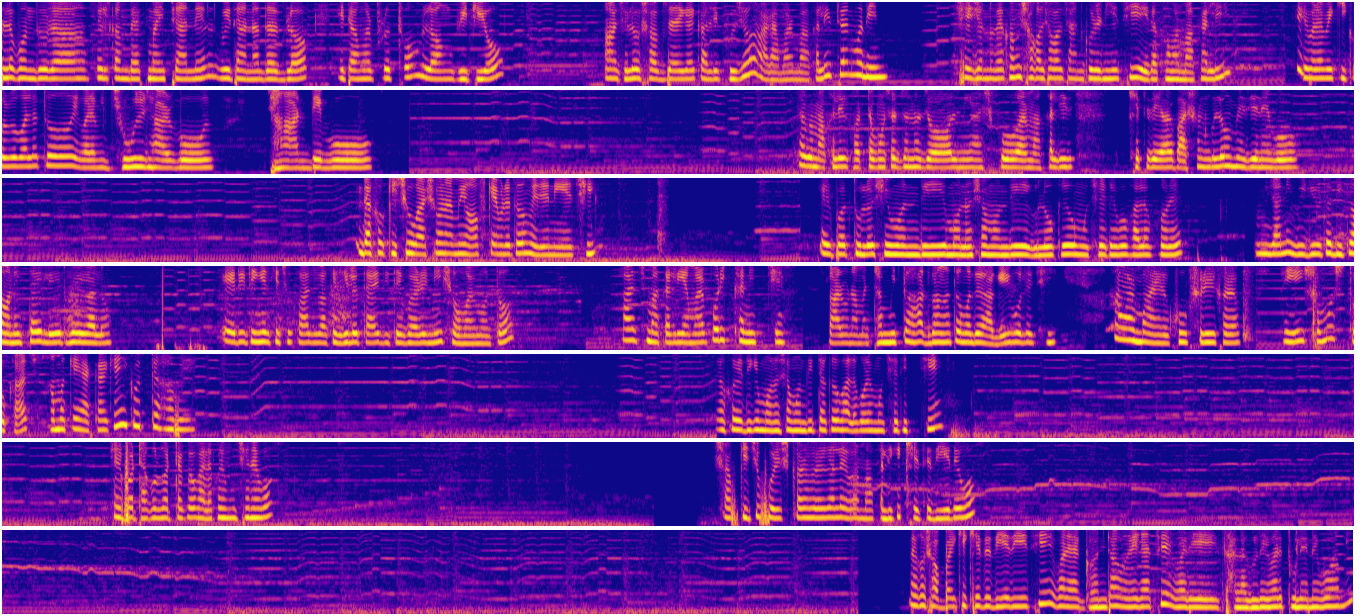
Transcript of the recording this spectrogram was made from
Hello বন্ধুরা welcome back my channel with another vlog এটা আমার প্রথম লং ভিডিও আজ হলো সব জায়গায় কালী পুজো আর আমার মা কালীর জন্মদিন। সেই জন্য দেখো আমি সকাল সকাল চান করে নিয়েছি, এই দেখো আমার মা কালী। এবার আমি কি করব বলো তো? এবার আমি ঝুল ঝাড়বো, ঝাড় দেবো। তারপর মাখালির ঘরটা মোছার জন্য জল নিয়ে আসব আর মাখালির খেতে দেওয়ার বাসনগুলোও মেজে নেব। দেখো, কিছু বাসন আমি অফ ক্যামেরাতেও মেজে নিয়েছি। এরপর তুলসী মন্দির, মনসা মন্দির, এগুলোকেও মুছে দেবো ভালো করে। আমি জানি ভিডিওটা দিতে অনেকটাই লেট হয়ে গেল। এডিটিংয়ের কিছু কাজ বাকি ছিল, তাই দিতে পারিনি সময় মতো। আজ মাকালি আমার পরীক্ষা নিচ্ছে। কারণ আমার ঠাম্মির তো হাত ভাঙা তোমাদের আগেই বলেছি। আমার মায়েরও খুব শরীর খারাপ। তাই এই সমস্ত কাজ আমাকে একাকেই করতে হবে। দেখো, এদিকে মনসা মন্দিরটাকেও ভালো করে মুছে দিচ্ছি। এরপর ঠাকুরঘরটাকেও ভালো করে মুছে নেব। সব কিছু পরিষ্কার হয়ে গেলে এবার মা কালীকে খেতে দিয়ে দেব। দেখো সবাইকে খেতে দিয়ে দিয়েছি, এবার এক ঘণ্টা হয়ে গেছে, এবারে থালাগুলো এবারে তুলে নেব আমি।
